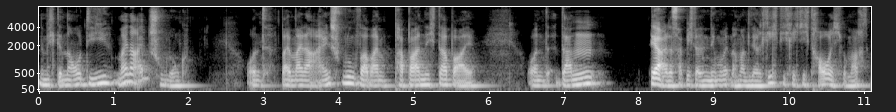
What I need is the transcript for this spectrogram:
nämlich genau die meiner Einschulung. Und bei meiner Einschulung war mein Papa nicht dabei. Und dann, ja, das hat mich dann in dem Moment nochmal wieder richtig, richtig traurig gemacht.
